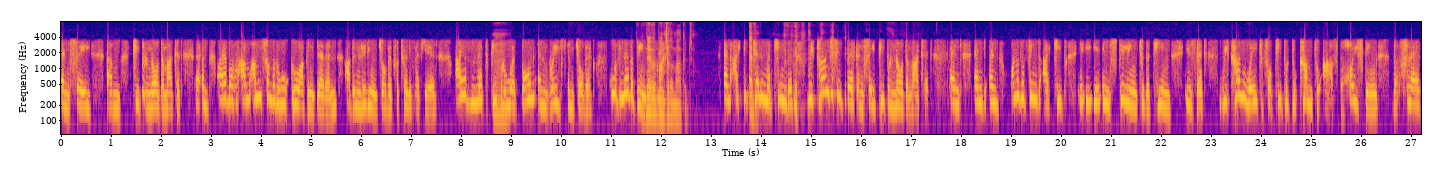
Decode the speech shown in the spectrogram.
and say um, people know the market. Um, I have, I'm, I'm somebody who grew up in Devon. I've been living in Joburg for 25 years. I have met people mm. who were born and raised in Joburg who have never been, never to, been to the market. And I keep Ever. telling my team that we can't sit back and say people know the market. And and and one of the things I keep instilling to the team is that we can't wait for people to come to us, hoisting the flag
